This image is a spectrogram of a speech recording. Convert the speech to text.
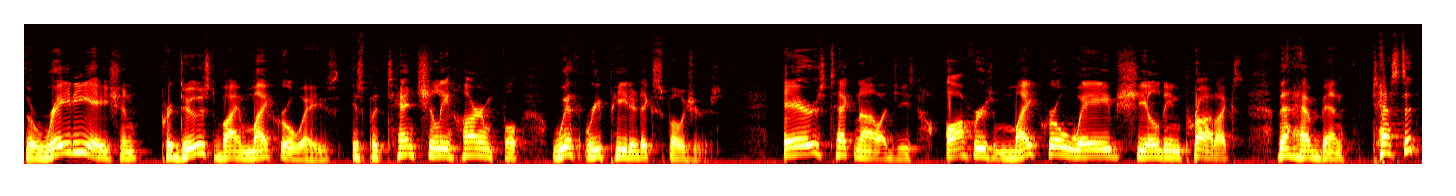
The radiation produced by microwaves is potentially harmful with repeated exposures. Aires Technologies offers microwave shielding products that have been tested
